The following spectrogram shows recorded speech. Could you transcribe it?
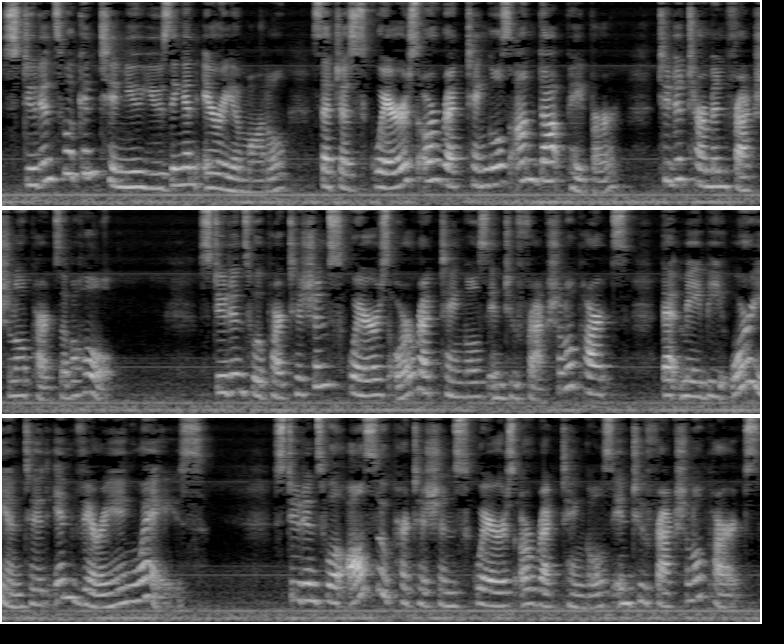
students will continue using an area model, such as squares or rectangles on dot paper, to determine fractional parts of a whole. Students will partition squares or rectangles into fractional parts that may be oriented in varying ways. Students will also partition squares or rectangles into fractional parts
